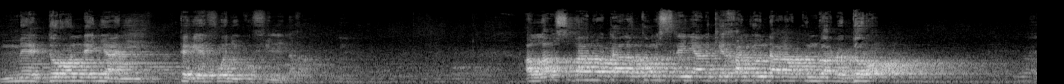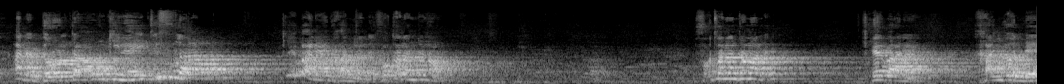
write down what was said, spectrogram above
me doronde nyani tege foni ko filina allah subhanahu wa ta'ala kom sire nyan ke khanjo ndana kundo ado doro ada doro ta on kine ti fula ke bani on khanjo de fota nan dono fota nan dono de ke bani khanjo de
